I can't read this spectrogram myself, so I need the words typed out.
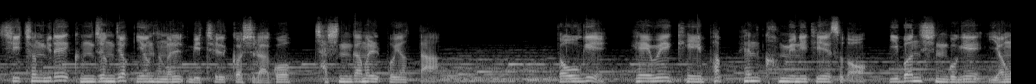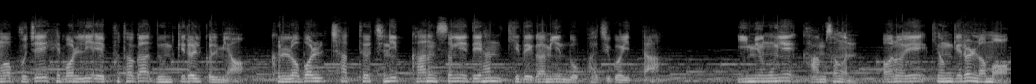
시청률에 긍정적 영향을 미칠 것이라고 자신감을 보였다. 더욱이 해외 K-팝 팬 커뮤니티에서도 이번 신곡의 영어 부제 해벌리 애프터가 눈길을 끌며 글로벌 차트 진입 가능성에 대한 기대감이 높아지고 있다. 이명웅의 감성은 언어의 경계를 넘어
